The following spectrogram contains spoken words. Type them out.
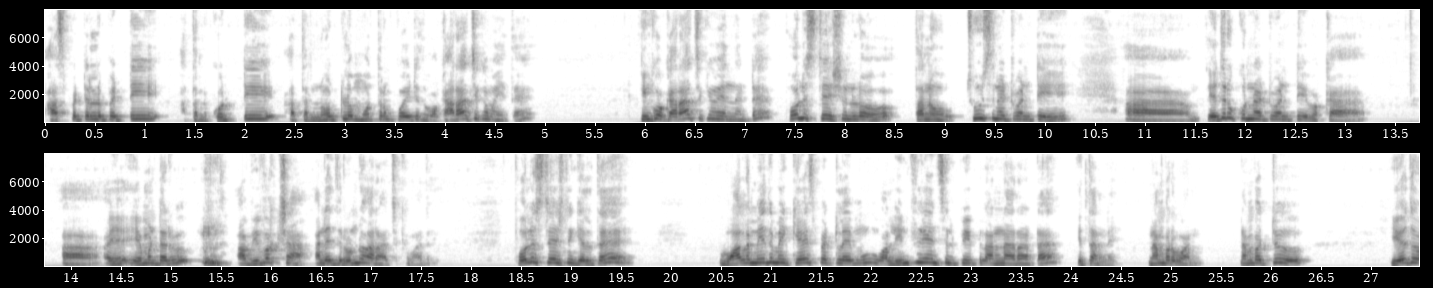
హాస్పిటల్లో పెట్టి అతన్ని కొట్టి అతని నోట్లో మూత్రం పోయేటది ఒక అరాచకం అయితే ఇంకొక అరాచకం ఏంటంటే పోలీస్ స్టేషన్లో తను చూసినటువంటి ఎదుర్కొన్నటువంటి ఒక ఏమంటారు? ఆ వివక్ష అనేది రెండో అరాచకం అది. పోలీస్ స్టేషన్కి వెళ్తే వాళ్ళ మీద మేము కేసు పెట్టలేము వాళ్ళు ఇన్ఫ్లుయెన్షియల్ పీపుల్ అన్నారట ఇతన్ని. నెంబర్ వన్ నెంబర్ టూ ఏదో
